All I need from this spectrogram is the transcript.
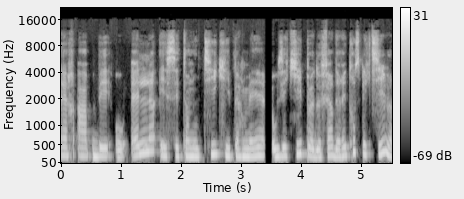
R-A-B-O-L et c'est un outil qui permet aux équipes de faire des rétrospectives.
